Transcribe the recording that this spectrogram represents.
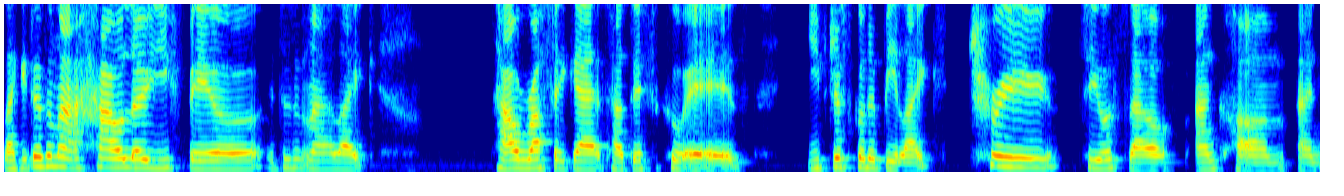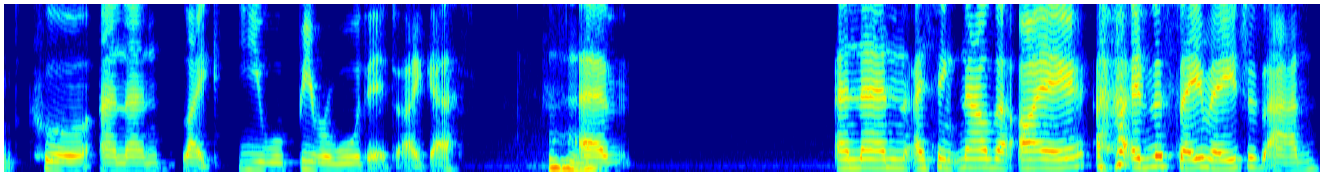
Like, it doesn't matter how low you feel, it doesn't matter like how rough it gets, how difficult it is. You've just got to be like true to yourself and calm and cool, and then like you will be rewarded, I guess. Mm-hmm. Um, and then I think now that I am the same age as Anne,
